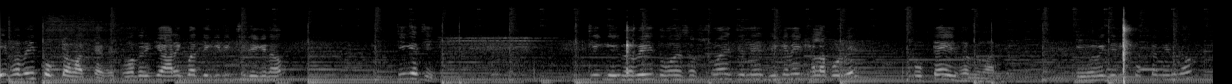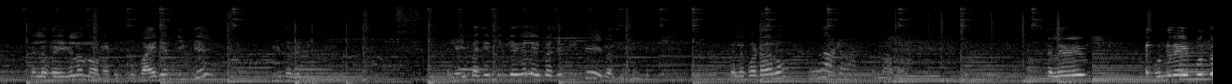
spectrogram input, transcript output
এইভাবেই কোপটা মারতে হবে। তোমাদেরকে আরেকবার দেখিয়ে দিচ্ছি দেখে নাও। ঠিক আছে? ঠিক এইভাবেই তোমাদের সবসময় জন্য যেখানেই খেলা পড়বে কোপটা এইভাবে মারবে। এইভাবে যদি কোপটা মেরে দাও তাহলে হয়ে গেল নটা টুকরো। বাইরের তিনটে ভিতরে তিনটে। তাহলে এই পাশে তিনটে গেলে এই পাশে তিনটে এই পাশে তিনটে। তাহলে কটা হলো? নটা। তাহলে বন্ধুরা এই পর্যন্ত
